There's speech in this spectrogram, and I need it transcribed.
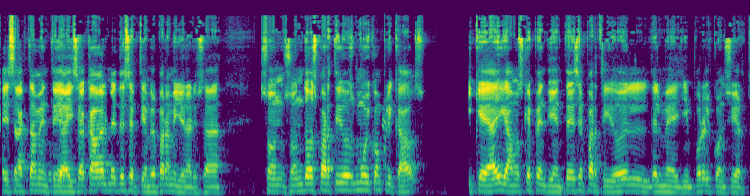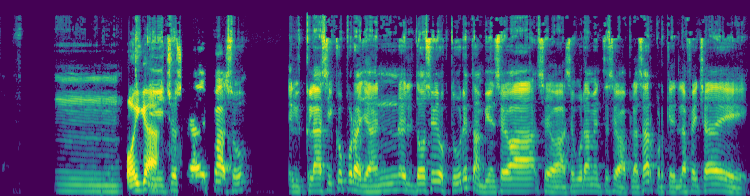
Exactamente, ahí se acaba el mes de septiembre para Millonarios. O sea, son, son dos partidos muy complicados y queda, digamos que pendiente ese partido del, del Medellín por el concierto. Mm, Oiga. Y dicho sea de paso, el clásico por allá en el 12 de octubre también se va, se va, seguramente se va a aplazar porque es la fecha de,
